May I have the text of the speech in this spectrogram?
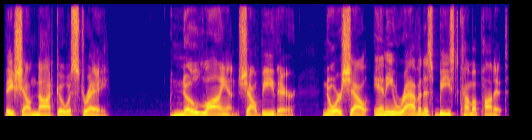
they shall not go astray. No lion shall be there, nor shall any ravenous beast come upon it.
